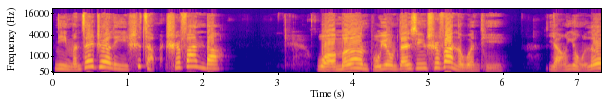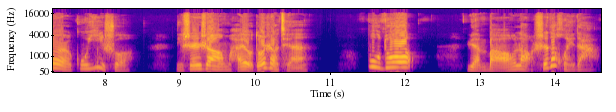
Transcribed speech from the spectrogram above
你们在这里是怎么吃饭的？我们不用担心吃饭的问题。杨永乐故意说：“你身上还有多少钱？”不多。元宝老实的回答。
